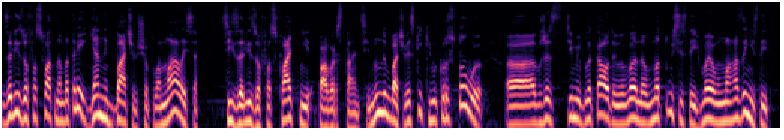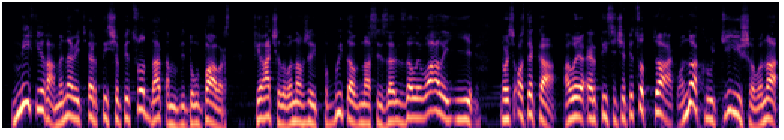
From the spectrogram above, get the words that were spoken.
залізофосфатна батарея, я не бачив, щоб ламалися ці залізофосфатні паверстанції. Ну, не бачив. Я скільки використовую е, вже з тими блекаутами, в мене в матусі стоїть, в моєму магазині стоїть. Ніфіга, ми навіть R1500, да, там Little Powers, фігачили, вона вже і побита в нас і заливали, і ось ось така. Але R1500, так, вона крутіша, вона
